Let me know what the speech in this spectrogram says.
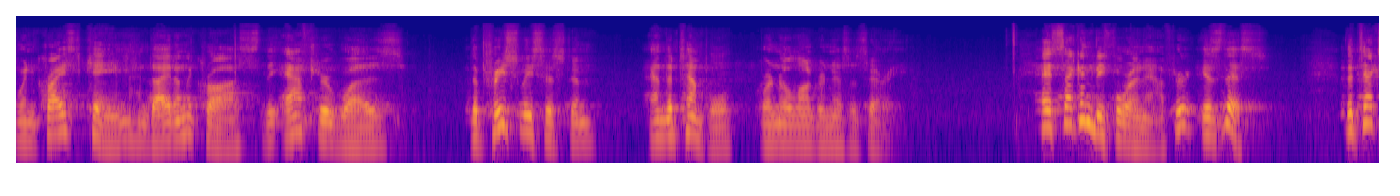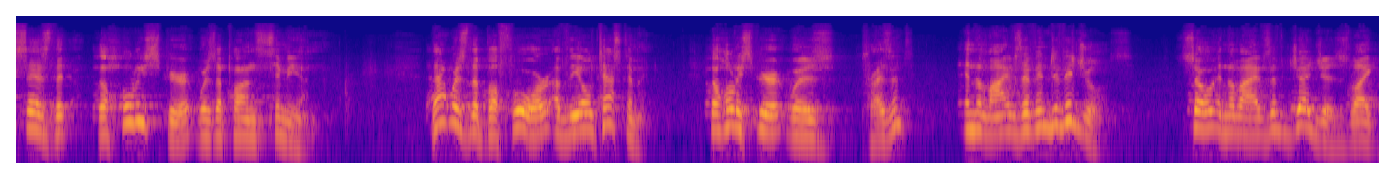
when Christ came and died on the cross, the after was the priestly system and the temple were no longer necessary. A second before and after is this the text says that the Holy Spirit was upon Simeon. That was the before of the Old Testament. The Holy Spirit was present in the lives of individuals. So, in the lives of judges like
